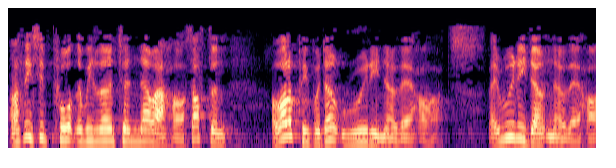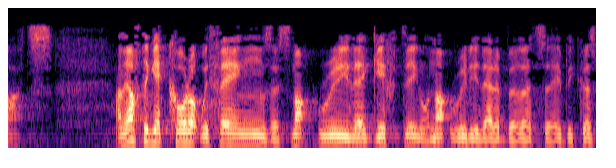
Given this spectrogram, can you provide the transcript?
And I think it's important that we learn to know our hearts. Often, a lot of people don't really know their hearts. They really don't know their hearts. And they often get caught up with things that's not really their gifting or not really their ability because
